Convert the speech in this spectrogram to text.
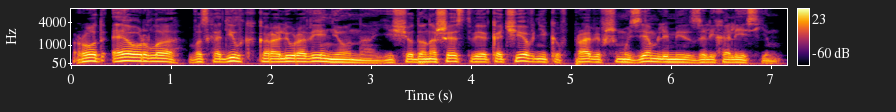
Род Эорла восходил к королю Равениона еще до нашествия кочевников, правившему землями за Лихолесьем.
